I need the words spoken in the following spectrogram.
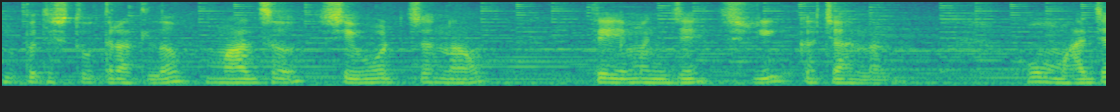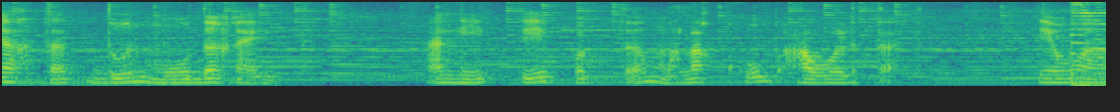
गणपती स्तोत्रातलं माझं शेवटचं नाव ते म्हणजे श्री गजानन. हो माझ्या हातात दोन मोदक आहेत. आणि ते फक्त मला खूप आवडतात. तेव्हा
